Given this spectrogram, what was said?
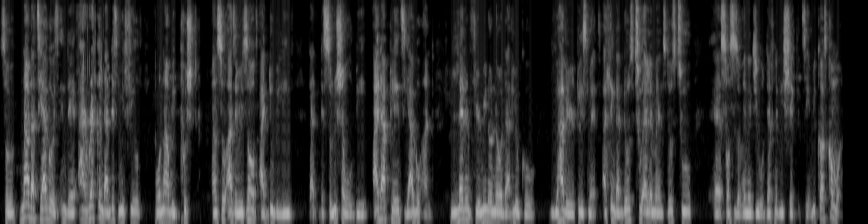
So now that Thiago is in there, I reckon that this midfield will now be pushed. And so as a result, I do believe that the solution will be either playing Thiago and letting Firmino know that, look, oh, you have a replacement. I think that those two elements, those two uh, sources of energy will definitely shake the team. Because come on,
